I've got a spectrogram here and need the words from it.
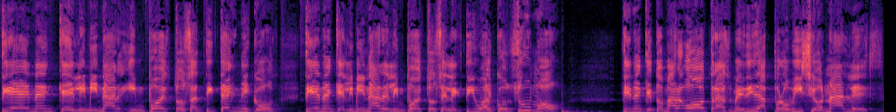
Tienen que eliminar impuestos antitécnicos tienen que eliminar el impuesto selectivo al consumo. Tienen que tomar otras medidas provisionales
